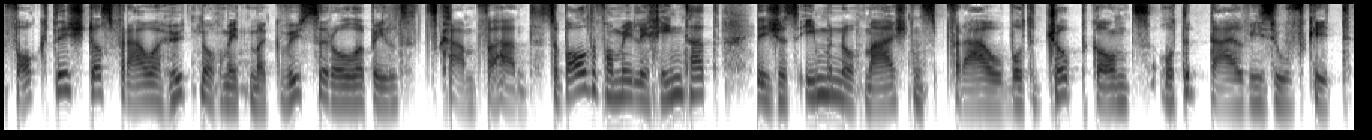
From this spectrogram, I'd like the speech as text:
Fakt ist, dass Frauen heute noch mit einem gewissen Rollenbild zu kämpfen haben. Sobald eine Familie Kind hat, ist es immer noch meistens die Frau, die den Job ganz oder teilweise aufgibt.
